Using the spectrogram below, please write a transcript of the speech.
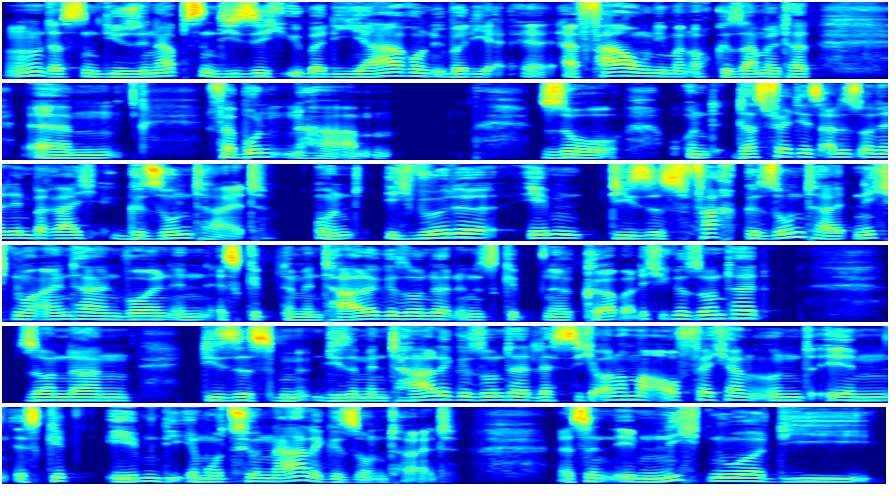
Das sind die Synapsen, die sich über die Jahre und über die äh, Erfahrungen, die man auch gesammelt hat, ähm, verbunden haben. So, und das fällt jetzt alles unter den Bereich Gesundheit. Und ich würde eben dieses Fach Gesundheit nicht nur einteilen wollen in, es gibt eine mentale Gesundheit und es gibt eine körperliche Gesundheit, sondern dieses, diese mentale Gesundheit lässt sich auch nochmal auffächern und ähm, es gibt eben die emotionale Gesundheit. Es sind eben nicht nur die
